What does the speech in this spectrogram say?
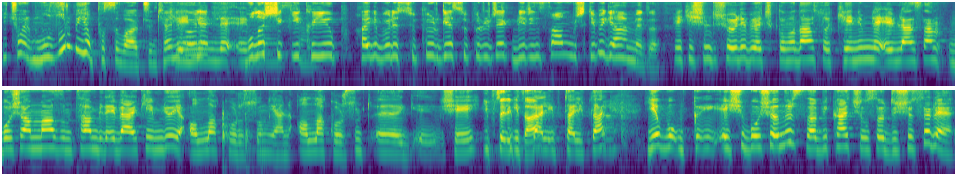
Hiç öyle muzur bir yapısı var çünkü. Hani Kendinle böyle bulaşık evlensen. yıkayıp hani böyle süpürge süpürecek bir insanmış gibi gelmedi. Peki şimdi şöyle bir açıklamadan sonra kendimle evlensem boşanmazdım tam bir ev erkeğim diyor ya Allah korusun yani Allah korusun e, e, şey İptal, iptal. iptal iptal iptal. Ya bu eşi boşanırsa birkaç yıl sonra düşünsene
